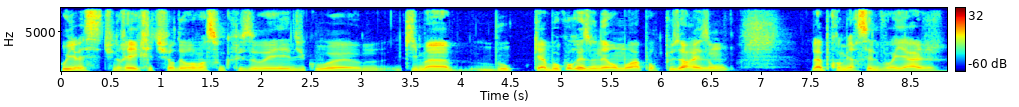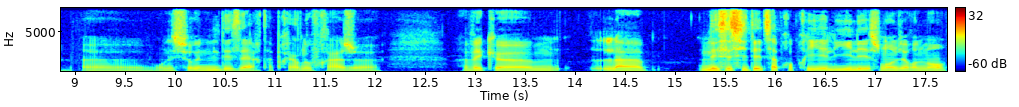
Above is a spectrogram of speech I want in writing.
Oui, bah, c'est une réécriture de Robinson Crusoe, du coup, euh, qui m'a a beaucoup résonné en moi pour plusieurs raisons. La première, c'est le voyage. Euh, on est sur une île déserte après un naufrage, euh, avec euh, la nécessité de s'approprier l'île et son environnement.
